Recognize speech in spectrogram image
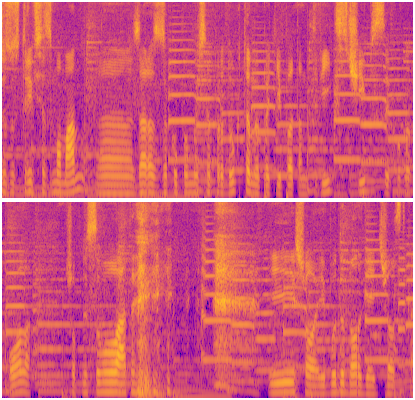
Вже зустрівся з маман. Е, зараз закупимося продуктами, по типу там Twix, чіпси, Кока-Кола, щоб не сумувати. І що, і буду балдеть жорстко.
